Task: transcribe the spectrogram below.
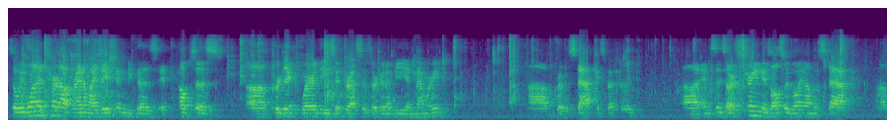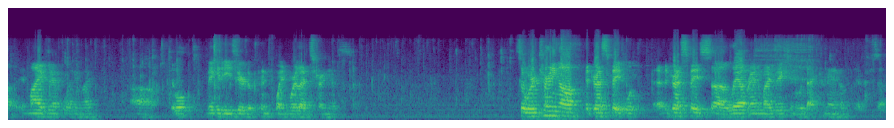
So we want to turn off randomization because it helps us uh, predict where these addresses are going to be in memory, uh, for the stack especially. Uh, and since our string is also going on the stack, uh, in my example anyway, uh, it'll make it easier to pinpoint where that string is. So we're turning off address space, address space uh, layout randomization with that command up there. So.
